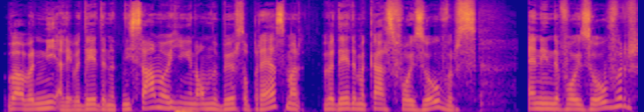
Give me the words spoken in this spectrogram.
Waar we, niet, allee, we deden het niet samen, we gingen om de beurt op reis, maar we deden mekaars voice-overs. En in de voice-over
